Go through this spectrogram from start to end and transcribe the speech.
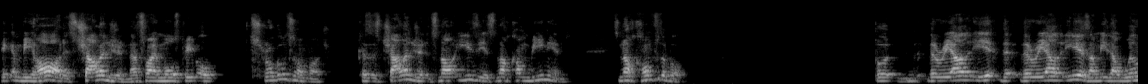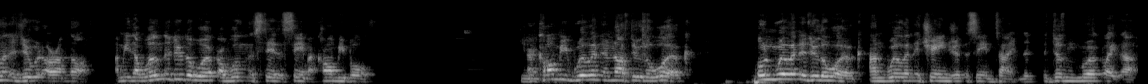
It can be hard. It's challenging. That's why most people struggle so much because it's challenging. It's not easy. It's not convenient. It's not comfortable. But the reality, the, the reality is, I'm either willing to do it or I'm not. I'm either willing to do the work or willing to stay the same. I can't be both. Yeah. I can't be willing to not do the work, unwilling to do the work, and willing to change at the same time. It, it doesn't work like that.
